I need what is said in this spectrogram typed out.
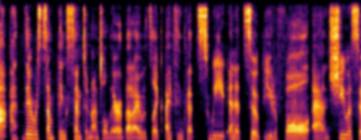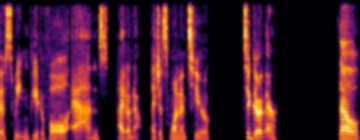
I, there was something sentimental there that I was like, I think that's sweet and it's so beautiful. And she was so sweet and beautiful. And I don't know. I just wanted to to go there. So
